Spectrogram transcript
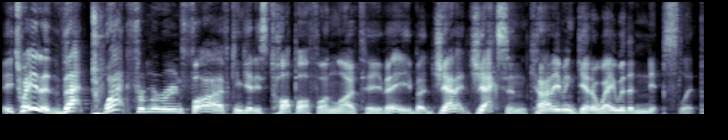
He tweeted, That twat from Maroon 5 can get his top off on live TV, but Janet Jackson can't even get away with a nip slip.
